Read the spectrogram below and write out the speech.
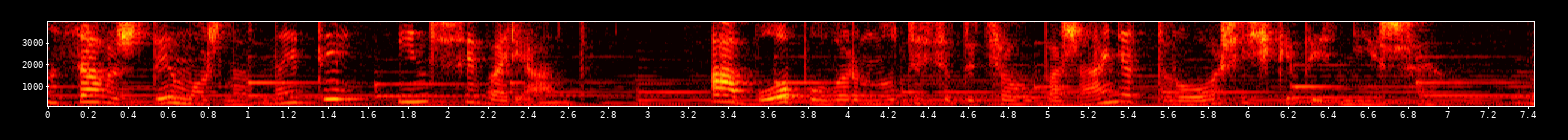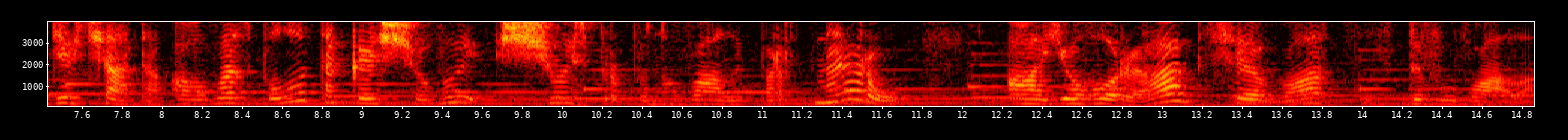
завжди можна знайти інший варіант. Або повернутися до цього бажання трошечки пізніше. Дівчата, а у вас було таке, що ви щось пропонували партнеру, а його реакція вас здивувала?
